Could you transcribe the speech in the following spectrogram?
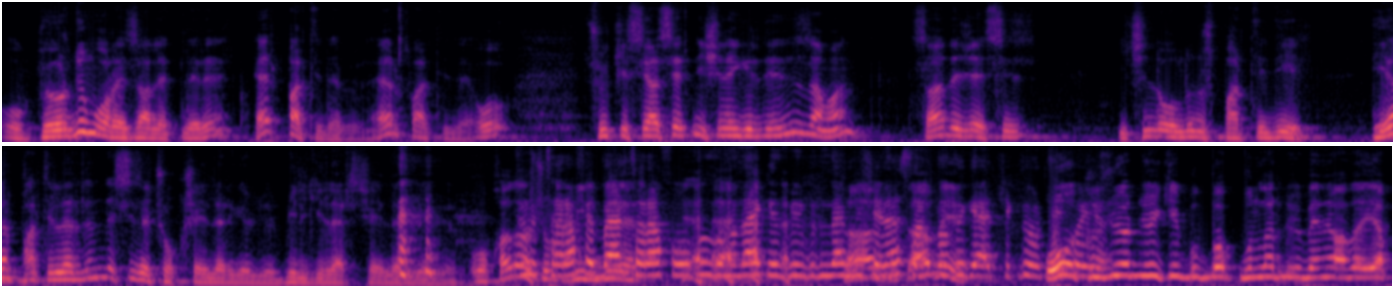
O gördüm o rezaletleri her partide böyle. Her partide. O çünkü siyasetin içine girdiğiniz zaman sadece siz içinde olduğunuz parti değil. Diğer partilerden de size çok şeyler geliyor. Bilgiler, şeyler geliyor. O kadar Değil mi? çok Taraf ve bilgiler. bertaraf olduğu zaman herkes birbirinden bir Tabii, şeyler sakladı tabii. gerçekliği ortaya O koyuyor. kızıyor diyor ki bu bak bunlar diyor beni aday yap,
